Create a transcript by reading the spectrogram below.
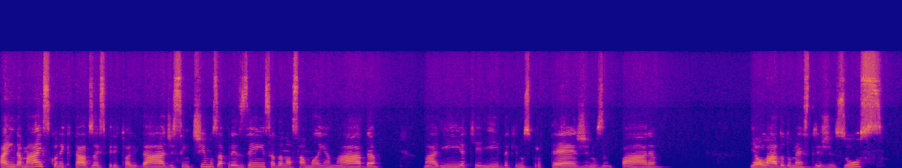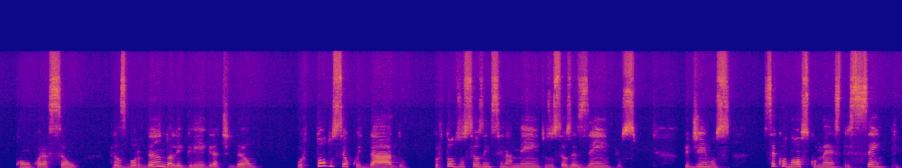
ainda mais conectados à espiritualidade, sentimos a presença da nossa mãe amada, Maria querida, que nos protege, nos ampara. E ao lado do Mestre Jesus, com o coração transbordando alegria e gratidão por todo o seu cuidado, por todos os seus ensinamentos, os seus exemplos, pedimos: se conosco, Mestre, sempre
